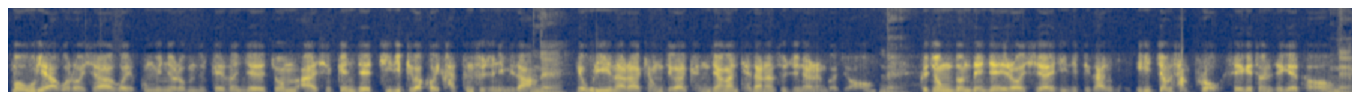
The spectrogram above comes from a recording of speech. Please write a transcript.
뭐 우리하고 러시아하고 국민 여러분들께서 이제 좀 아실 게 이제 GDP가 거의 같은 수준입니다. 네. 그러니까 우리나라 경제가 굉장한 대단한 수준이라는 거죠. 네. 그 정도인데 이제 러시아의 GDP가 한 1.3% 세계 전 세계에서 네.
